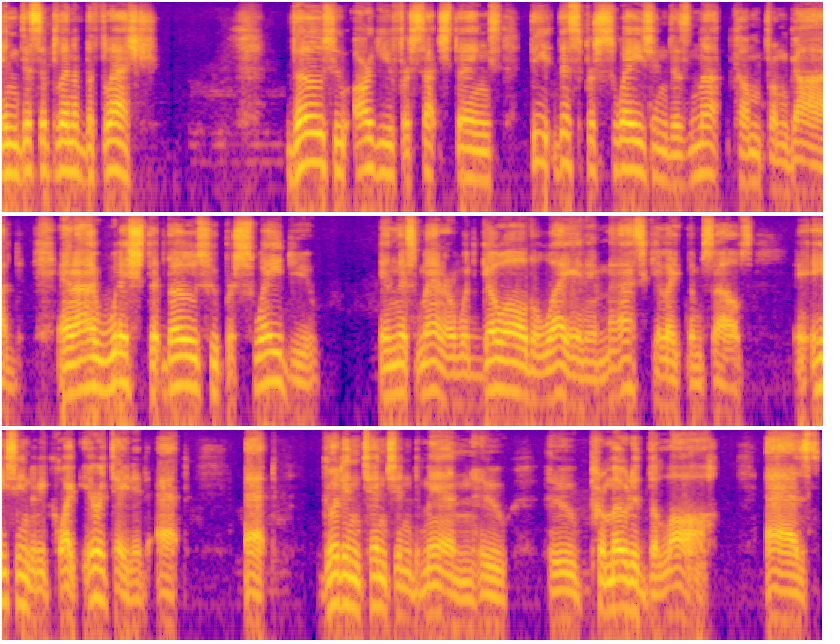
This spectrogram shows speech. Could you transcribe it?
in discipline of the flesh? those who argue for such things, the, this persuasion does not come from God. And I wish that those who persuade you in this manner would go all the way and emasculate themselves. He seemed to be quite irritated at at good intentioned men who who promoted the law as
